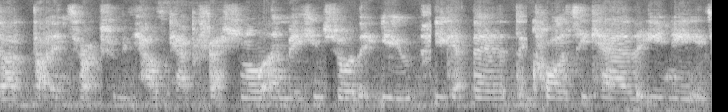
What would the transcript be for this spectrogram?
that, that interaction with your healthcare professional and making sure that you, you get the, the quality care that you need.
